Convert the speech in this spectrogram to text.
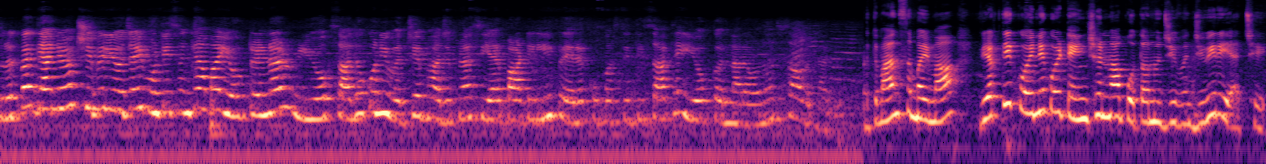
યોગ શિબિર યોજાઈ. મોટી સંખ્યામાં યોગ ટ્રેનર, યોગ સાધકોની વચ્ચે ભાજપના સીઆર પાટીલની પ્રેરક ઉપસ્થિતિ સાથે યોગ કરનારાઓનો વધાર્યો. વર્તમાન સમયમાં વ્યક્તિ કોઈને કોઈ ટેન્શનમાં પોતાનું જીવન જીવી રહ્યા છે.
